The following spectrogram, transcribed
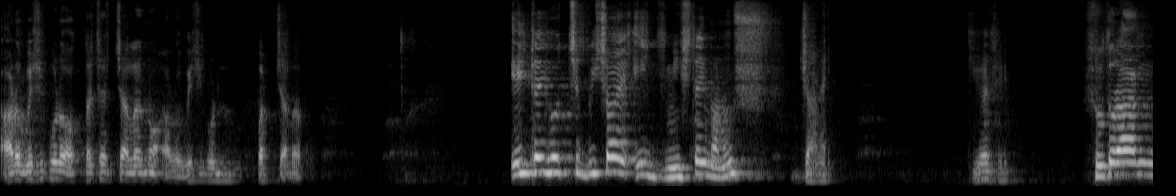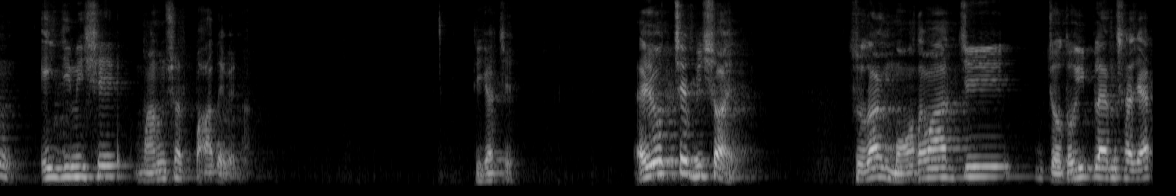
আরও বেশি করে অত্যাচার চালানো, আরও বেশি করে লুটপাট চালানো। এইটাই হচ্ছে বিষয়, এই জিনিসটাই মানুষ জানে। ঠিক আছে? সুতরাং এই জিনিসে মানুষ আর পা দেবে না। ঠিক আছে? এই হচ্ছে বিষয়। সুতরাং মমতা ব্যানার্জি যতই প্ল্যান সাজাক,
